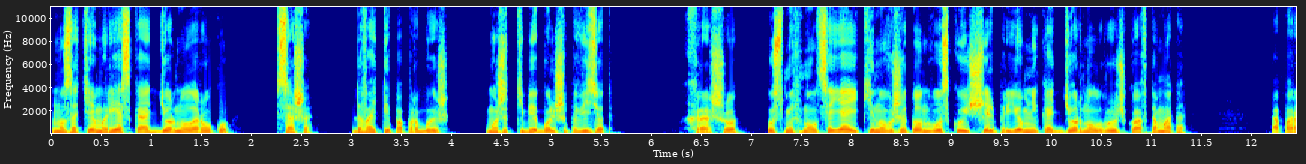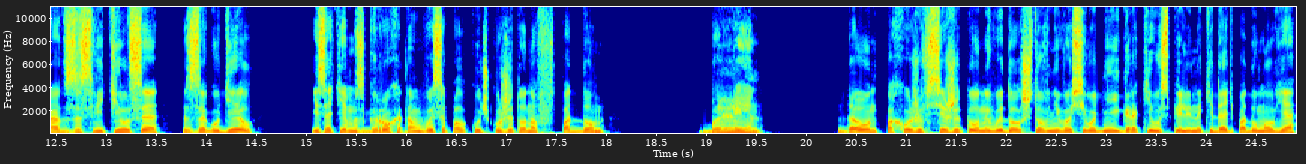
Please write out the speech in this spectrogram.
но затем резко отдернула руку. «Саша, давай ты попробуешь. Может, тебе больше повезет». «Хорошо», — усмехнулся я и, кинув жетон в узкую щель приемника, дернул ручку автомата. Аппарат засветился, загудел и затем с грохотом высыпал кучку жетонов в поддон. «Блин!» Да он, похоже, все жетоны выдал, что в него сегодня игроки успели накидать, подумал я,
